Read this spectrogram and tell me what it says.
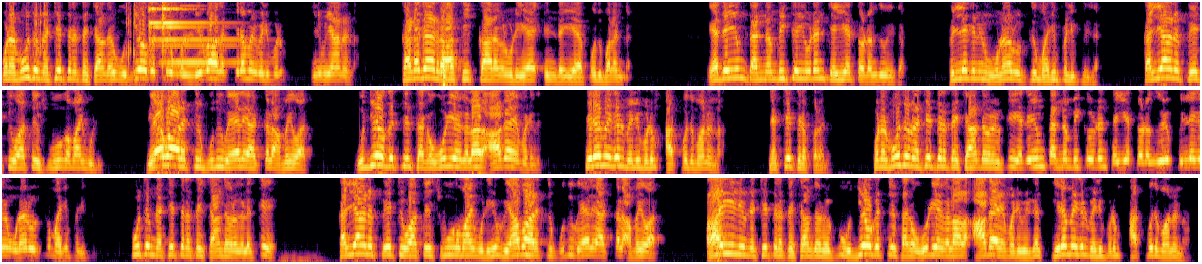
புனர்பூசம் நட்சத்திரத்தை சார்ந்தவர்கள் உத்தியோகத்தில் உங்கள் நிர்வாக திறமை வெளிப்படும். இனிமையான கடக ராசிக்காரர்களுடைய இன்றைய பொது பலன்கள். எதையும் தன்னம்பிக்கையுடன் செய்ய தொடங்குவீர்கள். பிள்ளைகளின் உணர்வுக்கு மதிப்பளிப்பீர்கள். கல்யாண பேச்சுவார்த்தை சுமூகமாய் முடியும். வியாபாரத்தில் புது வேலையாட்கள் அமைவார். உத்தியோகத்தில் சக ஊழியர்களால் ஆதாயம் அடைவீர்கள் திறமைகள் வெளிப்படும் அற்புதமான நாள். நட்சத்திர பலன். புனர்பூசம் நட்சத்திரத்தை சார்ந்தவர்களுக்கு எதையும் தன்னம்பிக்கையுடன் செய்ய தொடங்குகிற பிள்ளைகளின் உணர்வுக்கு மதிப்பளிப்பு. பூசம் நட்சத்திரத்தை சார்ந்தவர்களுக்கு கல்யாண பேச்சுவார்த்தை சுமூகமாய் முடியும். வியாபாரத்தில் புது வேலையாட்கள் அமைவார். ஆயிலியம் நட்சத்திரத்தை சார்ந்தவர்களுக்கு உத்தியோகத்தில் சக ஊழியர்களால் ஆதாயம் அடைவீர்கள். திறமைகள் வெளிப்படும் அற்புதமான நாள்.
